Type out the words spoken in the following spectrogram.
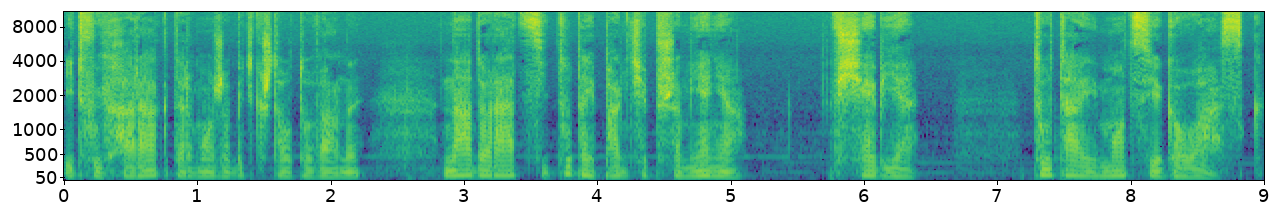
i Twój charakter może być kształtowany na adoracji. Tutaj Pan Cię przemienia w siebie. Tutaj moc Jego łask.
